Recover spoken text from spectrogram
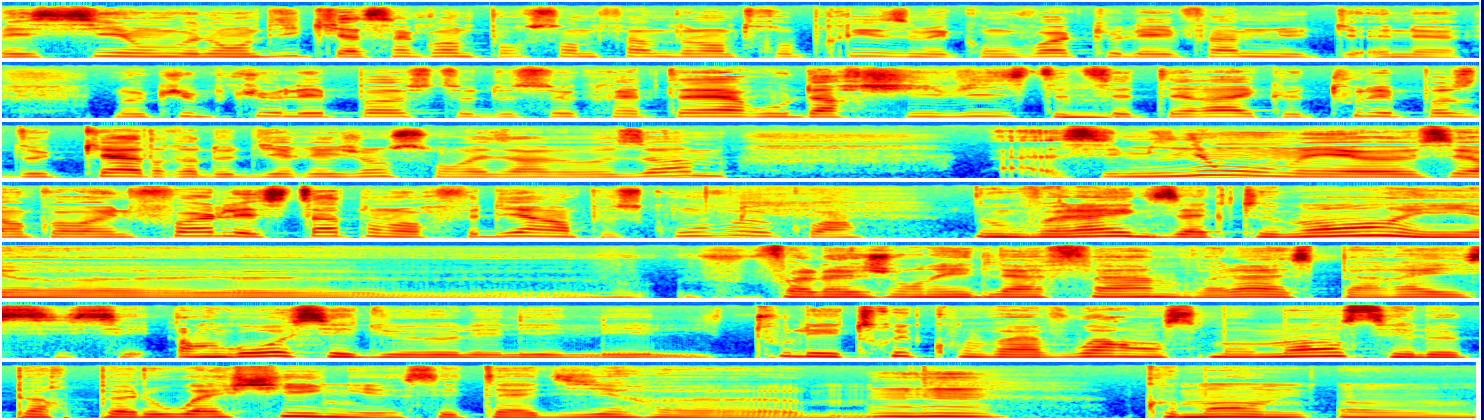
Mais si on, on dit qu'il y a 50% de femmes dans l'entreprise, mais qu'on voit que les femmes n'occupent que les postes de secrétaire ou d'archivistes, Mm. etc., et que tous les postes de cadre et de dirigeants sont réservés aux hommes, c'est mignon, mais euh, c'est encore une fois, les stats, on leur fait dire un peu ce qu'on veut, quoi. Donc voilà exactement. Et euh, enfin la journée de la femme, voilà, c'est pareil. c'est en gros, c'est les- les- les- tous les trucs qu'on va voir en ce moment, c'est le purple washing, c'est-à-dire euh, Mhm. comment on, on-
